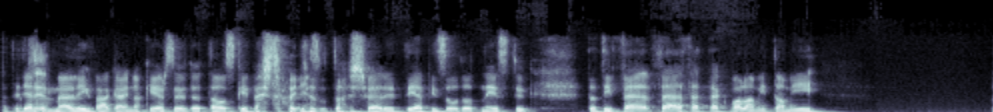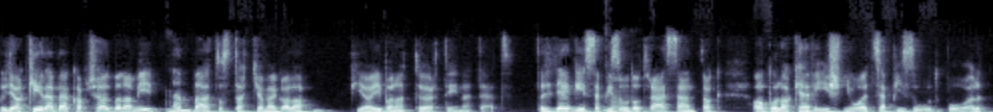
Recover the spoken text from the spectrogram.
Hát egy elég mellékvágánynak érződött ahhoz képest, hogy az utolsó előtti epizódot néztük. Tehát így fel, felfedtek valamit, ami ugye a kélebel kapcsolatban, ami nem változtatja meg alapjaiban a történetet. Tehát egy egész epizódot nem. rászántak abból a kevés nyolc epizódból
